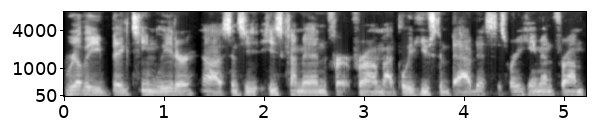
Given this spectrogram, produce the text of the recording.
really big team leader uh, since he, he's come in for, from, I believe, Houston Baptist is where he came in from.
